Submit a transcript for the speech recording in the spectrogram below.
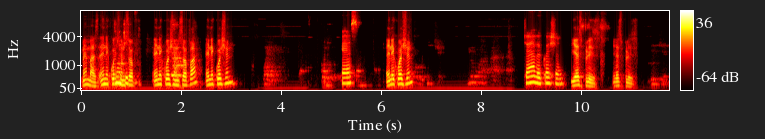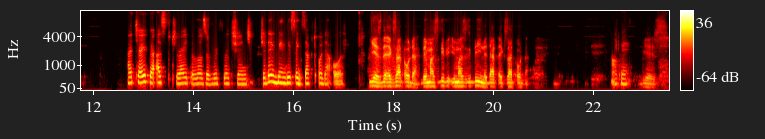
Members, any questions Noted. of any questions so far? Any question? Yes. Any question? Do I have a question? Yes, please. Yes, please. Actually, if you're asked to write the laws of reflection, should they be in this exact order or? Yes, the exact order. They must give you, you must be in that exact order. Okay. Yes.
